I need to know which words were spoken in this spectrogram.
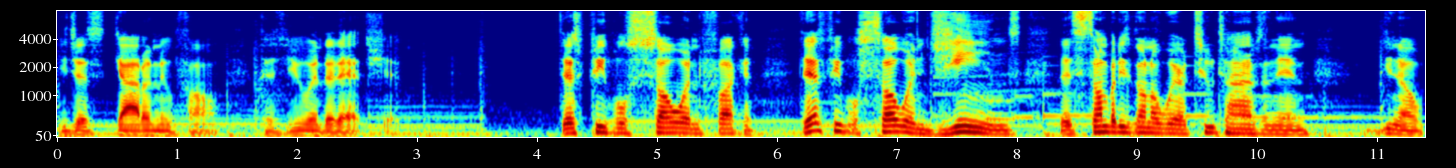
You just got a new phone because you into that shit. There's people sewing fucking. There's people sewing jeans that somebody's gonna wear two times and then, you know,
